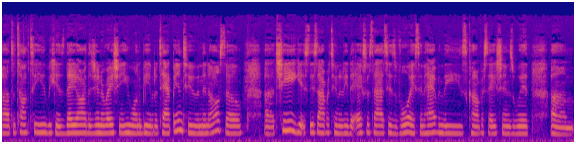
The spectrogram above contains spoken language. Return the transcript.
uh, to talk to you because they are the generation you want to be able to tap into and then also uh, chi gets this opportunity to exercise his voice and having these conversations with um,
